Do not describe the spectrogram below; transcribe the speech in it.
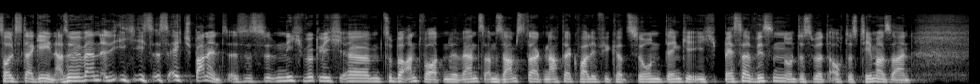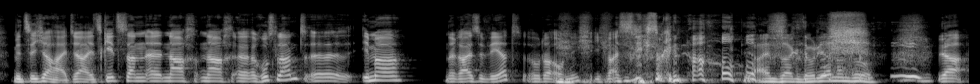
soll es da gehen? Also wir werden, ich, es ist echt spannend. Es ist nicht wirklich ähm, zu beantworten. Wir werden es am Samstag nach der Qualifikation, denke ich, besser wissen und das wird auch das Thema sein. Mit Sicherheit, ja. Jetzt geht's dann äh, nach, nach äh, Russland. Äh, immer eine Reise wert oder auch nicht. Ich weiß es nicht so genau. Die einen sagen so, die anderen so. Ja.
